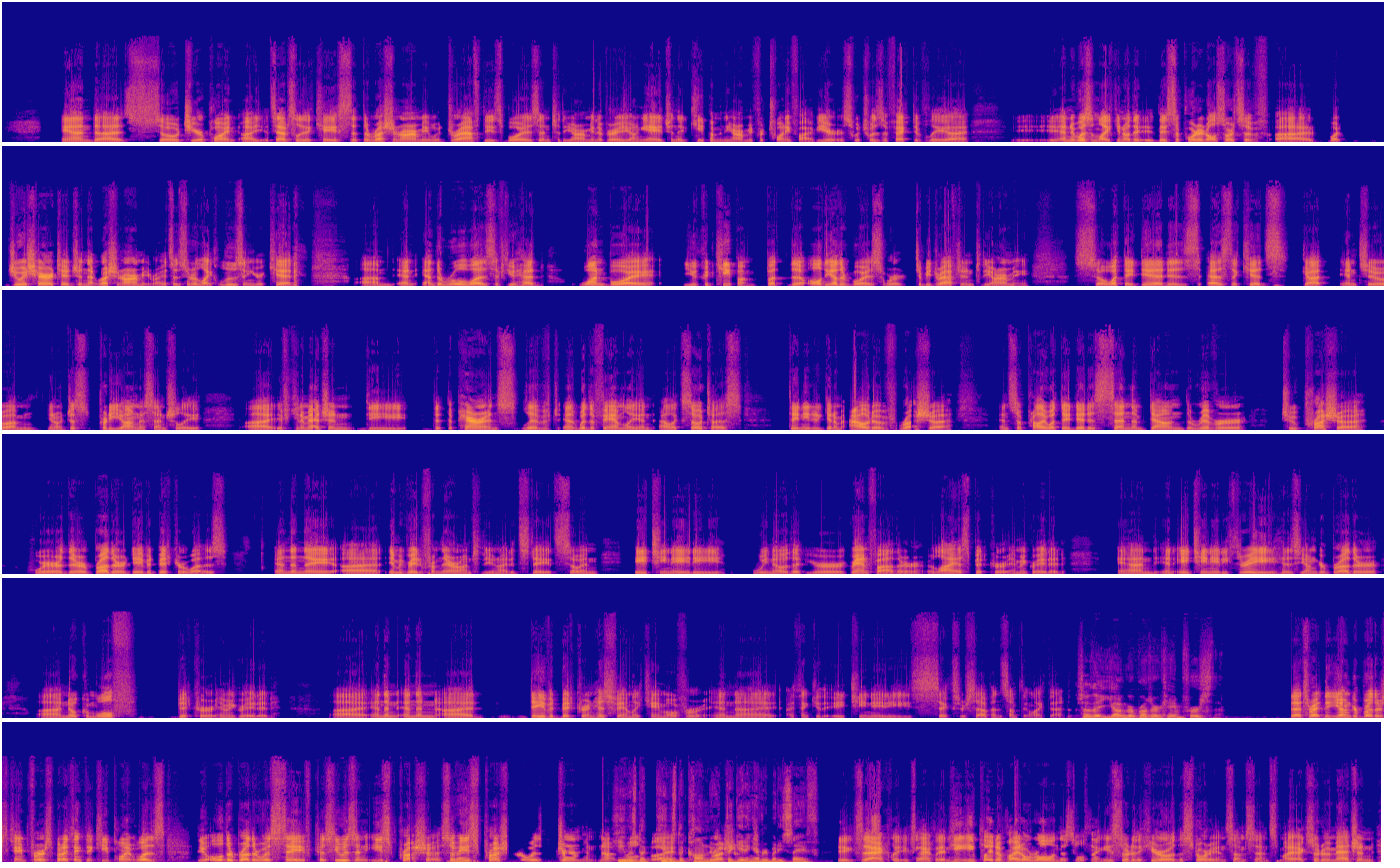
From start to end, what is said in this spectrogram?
And uh, so, to your point, uh, it's absolutely the case that the Russian army would draft these boys into the army at a very young age, and they'd keep them in the army for 25 years, which was effectively, uh, and it wasn't like you know they they supported all sorts of uh, what Jewish heritage in that Russian army, right? So it's sort of like losing your kid. Um, and and the rule was if you had one boy, you could keep him, but the all the other boys were to be drafted into the army. So what they did is, as the kids got into, um, you know, just pretty young, essentially, uh, if you can imagine the, the, the parents lived uh, with the family in Alexotas. they needed to get them out of Russia, and so probably what they did is send them down the river to Prussia, where their brother David Bittker was, and then they uh, immigrated from there onto the United States. So in 1880, we know that your grandfather, Elias Bittker, immigrated. And in 1883, his younger brother, uh, Nokum Wolf Bittker, immigrated. Uh, and then, and then uh, David Bittker and his family came over in, uh, I think, 1886 or seven, something like that. So the younger brother came first, then. That's right. The younger brothers came first, but I think the key point was the older brother was safe because he was in East Prussia. So right. East Prussia was German, not he was the he was the conduit to getting everybody safe. Exactly, exactly, and he he played a vital role in this whole thing. He's sort of the hero of the story in some sense. My I sort of imagine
